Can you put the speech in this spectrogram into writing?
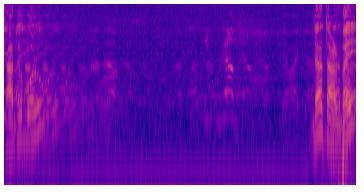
સાધુ બોલું? દ તાણ ભાઈ.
